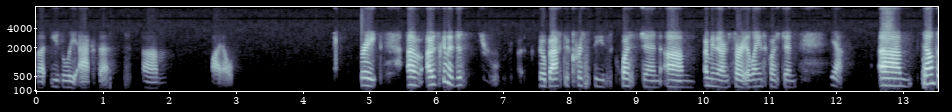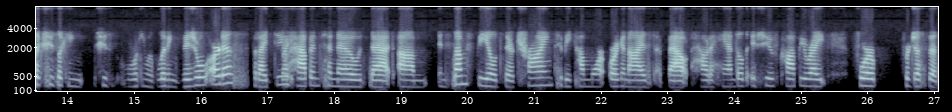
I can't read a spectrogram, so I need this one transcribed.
but easily accessed um, files. Great. Um, I was going to just go back to Christy's question. Um, I mean, or, sorry, Elaine's question. Yeah. Um, sounds like she's looking, she's working with living visual artists, but I do Right. happen to know that um, in some fields they're trying to become more organized about how to handle the issue of copyright for for just this,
